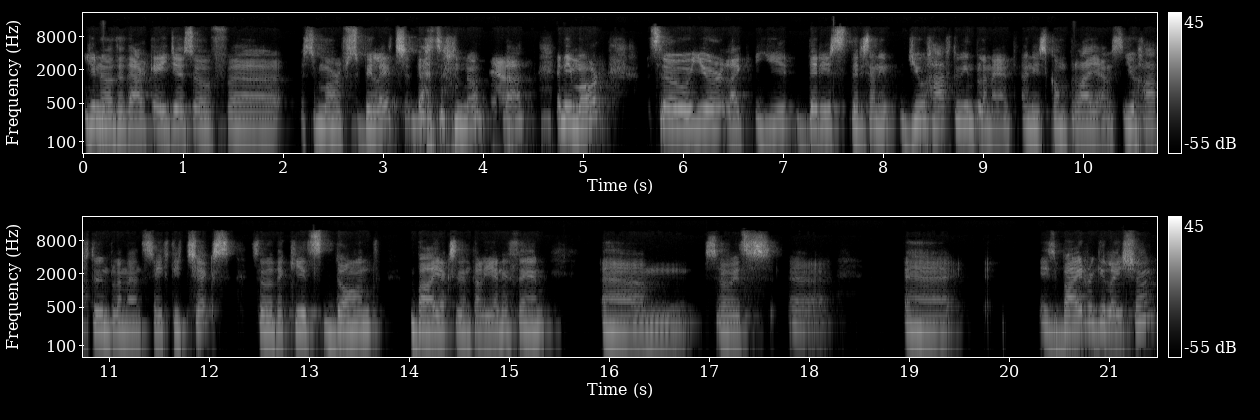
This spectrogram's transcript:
you know the dark ages of uh, Smurfs Village. That's not yeah. that anymore. So you're like you, there is there is an you have to implement and it's compliance. You have to implement safety checks so that the kids don't buy accidentally anything. Um, so it's uh, uh, is by regulation,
